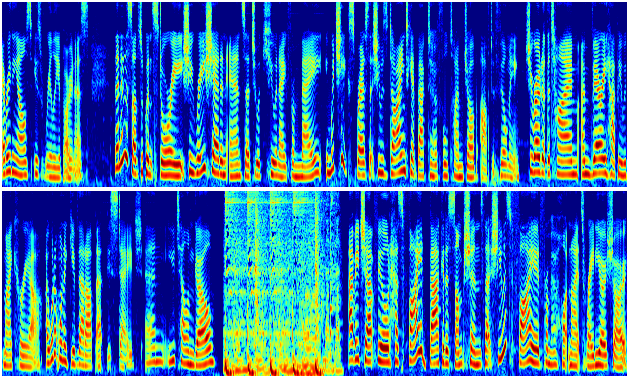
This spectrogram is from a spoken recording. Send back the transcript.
Everything else is really a bonus. Then in a subsequent story, she reshared an answer to a Q&A from May in which she expressed that she was dying to get back to her full-time job after filming. She wrote at the time, "I'm very happy with my career. I wouldn't want to give that up at this stage." And you tell him, girl. Abbie Chatfield has fired back at assumptions that she was fired from her Hot Nights radio show.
